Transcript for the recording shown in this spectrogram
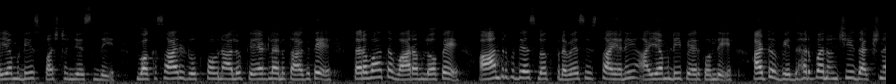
ఐఎండీ స్పష్టం చేసింది. ఒకసారి రుతుపవనాలు కేరళను తాగితే తర్వాత వారంలోపే ఆంధ్రప్రదేశ్లోకి ప్రవేశిస్తాయని ఐఎండీ పేర్కొంది. అటు విదర్భ నుంచి దక్షిణ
